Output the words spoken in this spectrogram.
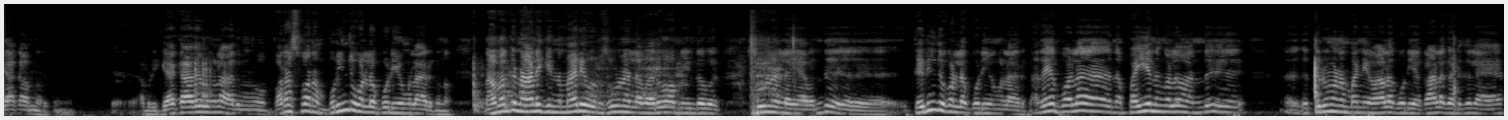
கேட்காம இருக்கணும். அப்படி கேட்காதவங்களா அது பரஸ்பரம் புரிந்து கொள்ளக்கூடியவங்களா இருக்கணும். நமக்கு நாளைக்கு இந்த மாதிரி ஒரு சூழ்நிலை வரும் அப்படின்ற ஒரு சூழ்நிலையை வந்து தெரிந்து கொள்ளக்கூடியவங்களா இருக்கும் அதே போல இந்த பையனுங்களும் வந்து திருமணம் பண்ணி வாழக்கூடிய காலகட்டத்தில்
